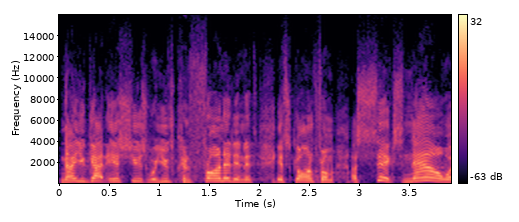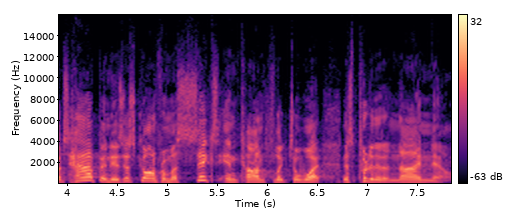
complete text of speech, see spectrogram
Now you got issues where you've confronted and it, it's gone from a six. Now what's happened is it's gone from a six in conflict to what? Let's put it at a nine now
